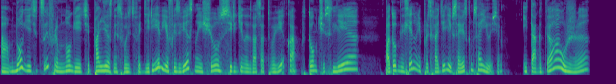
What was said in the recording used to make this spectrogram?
А многие эти цифры, многие эти полезные свойства деревьев известны еще с середины 20 века, в том числе подобные исследования происходили и в Советском Союзе. И тогда уже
